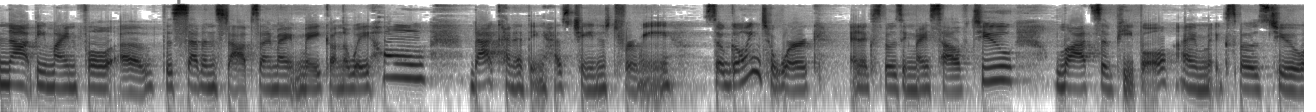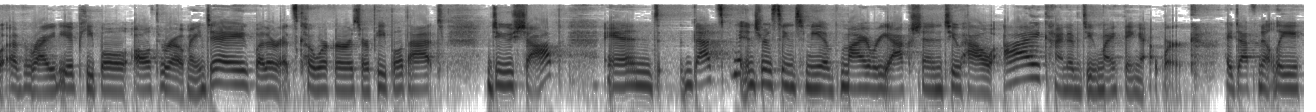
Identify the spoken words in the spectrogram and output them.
not be mindful of the seven stops I might make on the way home. That kind of thing has changed for me. So going to work and exposing myself to lots of people. I'm exposed to a variety of people all throughout my day, whether it's coworkers or people that do shop. And that's been interesting to me of my reaction to how I kind of do my thing at work. I definitely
